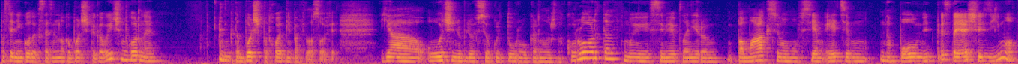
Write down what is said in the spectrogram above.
Последние годы, кстати, много больше беговые, чем горные. Они как-то больше подходят мне по философии. Я очень люблю всю культуру горнолыжных курортов. Мы с семьей планируем по максимуму всем этим наполнить предстоящую зиму.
